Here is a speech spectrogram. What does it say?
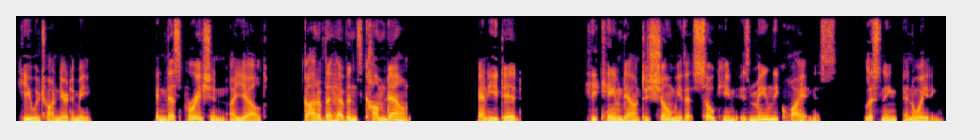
He would draw near to me. In desperation, I yelled, God of the heavens, come down. And he did. He came down to show me that soaking is mainly quietness, listening and waiting.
